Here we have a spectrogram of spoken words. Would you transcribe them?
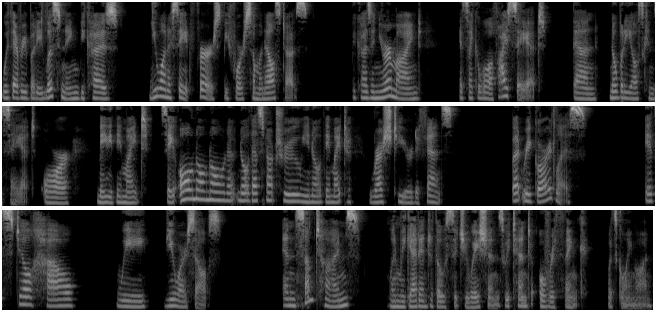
with everybody listening because you want to say it first before someone else does. Because in your mind, it's like, well, if I say it, then nobody else can say it. Or maybe they might say, oh, no, no, no, no, that's not true. You know, they might rush to your defense. But regardless, it's still how we view ourselves. And sometimes when we get into those situations, we tend to overthink what's going on.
